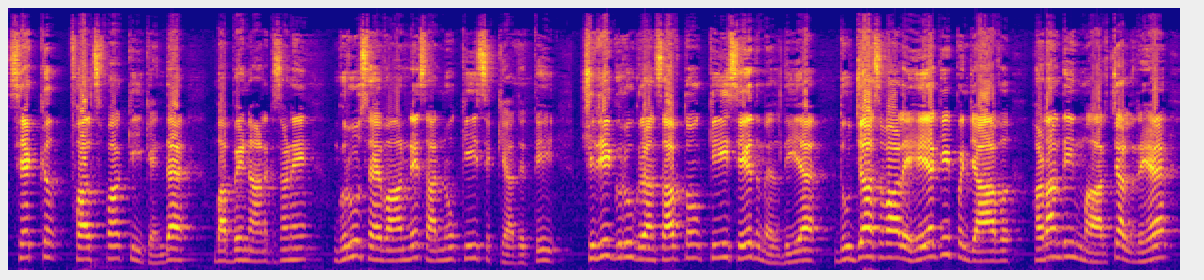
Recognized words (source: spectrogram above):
ਸਿੱਖ ਫਲਸਫਾ ਕੀ ਕਹਿੰਦਾ ਹੈ? ਬਾਬੇ ਨਾਨਕ ਸਣੇ ਗੁਰੂ ਸਾਹਿਬਾਨ ਨੇ ਸਾਨੂੰ ਕੀ ਸਿੱਖਿਆ ਦਿੱਤੀ? ਸ੍ਰੀ ਗੁਰੂ ਗ੍ਰੰਥ ਸਾਹਿਬ ਤੋਂ ਕੀ ਸੇਧ ਮਿਲਦੀ ਹੈ? ਦੂਜਾ ਸਵਾਲ ਇਹ ਹੈ ਕਿ ਪੰਜਾਬ ਹੜ੍ਹਾਂ ਦੀ ਮਾਰ ਝੱਲ ਰਿਹਾ ਹੈ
